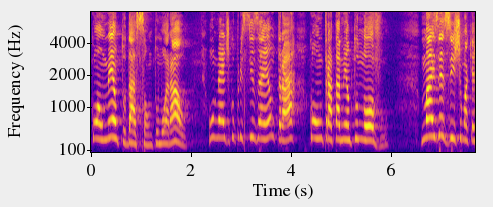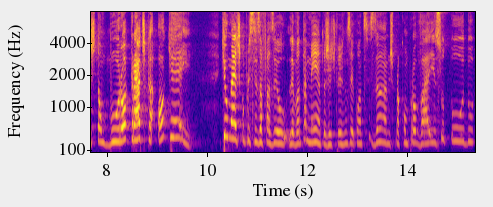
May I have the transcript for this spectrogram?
com o aumento da ação tumoral, o médico precisa entrar com um tratamento novo. Mas existe uma questão burocrática, ok. Que o médico precisa fazer o levantamento, a gente fez não sei quantos exames para comprovar isso tudo.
